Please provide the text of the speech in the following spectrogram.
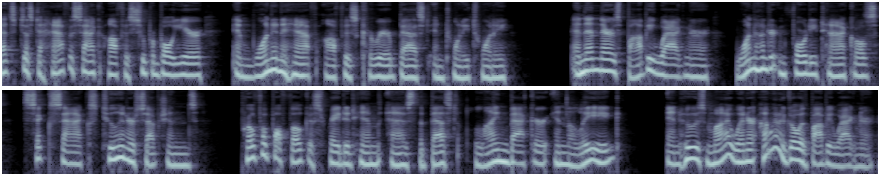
That's just a half a sack off his Super Bowl year and one and a half off his career best in 2020. And then there's Bobby Wagner, 140 tackles, six sacks, two interceptions. Pro Football Focus rated him as the best linebacker in the league. And who's my winner? I'm going to go with Bobby Wagner.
